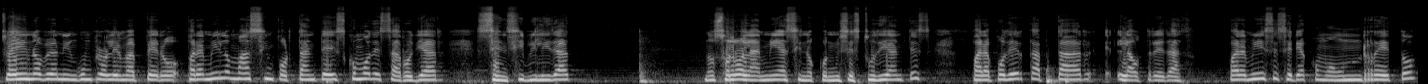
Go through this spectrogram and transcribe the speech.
Yo ahí no veo ningún problema, pero para mí lo más importante es cómo desarrollar sensibilidad, no solo la mía, sino con mis estudiantes, para poder captar la otredad. Para mí ese sería como un reto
